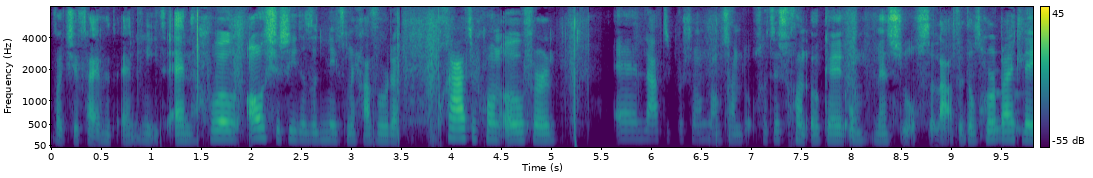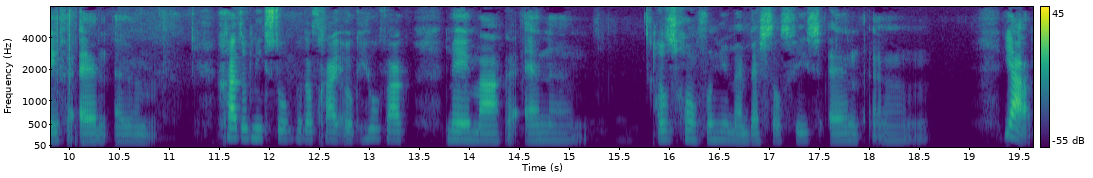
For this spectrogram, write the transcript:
wat je fijn vindt en niet. En gewoon als je ziet dat het niks meer gaat worden, praat er gewoon over. En laat die persoon langzaam los. Het is gewoon oké om mensen los te laten. Dat hoort bij het leven. En um, gaat ook niet stoppen. Dat ga je ook heel vaak meemaken. En um, dat is gewoon voor nu mijn beste advies. En um, ja,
